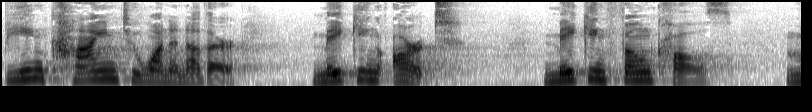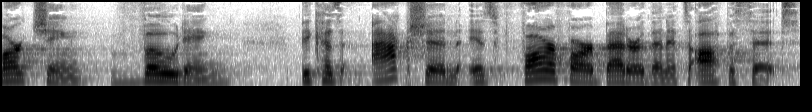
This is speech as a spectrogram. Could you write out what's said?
being kind to one another, making art, making phone calls, marching, voting, because action is far, far better than its opposite.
